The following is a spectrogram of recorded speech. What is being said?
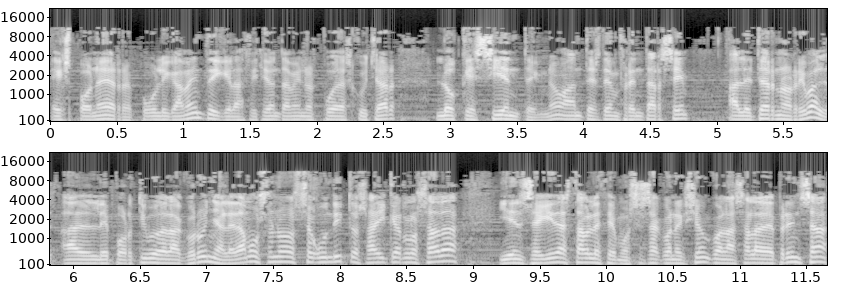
exponer públicamente y que la afición también nos pueda escuchar lo que sienten, ¿no? Antes de enfrentarse al eterno rival, al Deportivo de La Coruña. Le damos unos segunditos a Iker Losada y enseguida establecemos esa conexión con la sala de prensa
